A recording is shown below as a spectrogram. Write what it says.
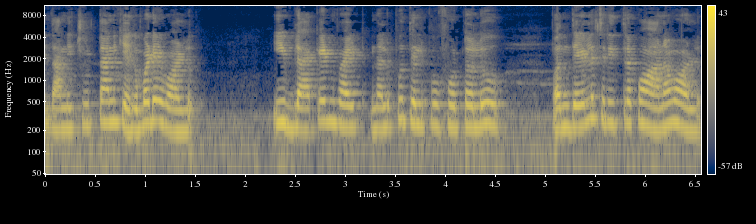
దాన్ని చూడటానికి ఎగబడేవాళ్ళు. ఈ బ్లాక్ అండ్ వైట్ నలుపు తెలుపు ఫోటోలు వందేళ్ళ చరిత్రకు ఆనవాళ్ళు.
